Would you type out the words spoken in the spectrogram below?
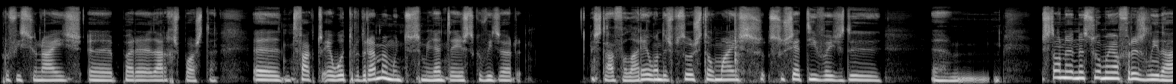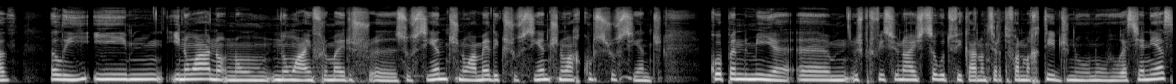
profissionais uh, para dar resposta. Uh, de facto, é outro drama, muito semelhante a este que o Vitor está a falar, é onde as pessoas estão mais suscetíveis de. Um, estão na, na, sua maior fragilidade ali e, e não, há, não, não, não há enfermeiros uh, suficientes, não há médicos suficientes, não há recursos suficientes com a pandemia, um, os profissionais de saúde ficaram, de certa forma, retidos no, no, SNS.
